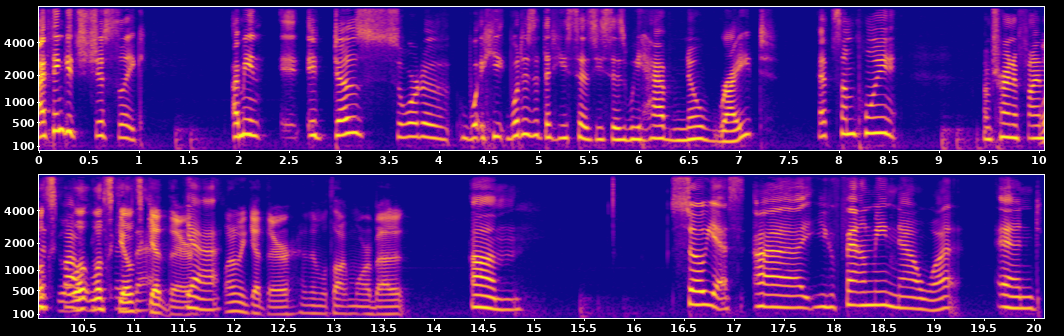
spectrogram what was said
I think it's just like, I mean, it, it does sort of what he. What is it that he says? He says we have no right at some point. I'm trying to find Let's the spot. let, us get let's that. get there. Yeah. Why don't we get there, and then we'll talk more about it. Um. So yes, uh, you found me. Now what? And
